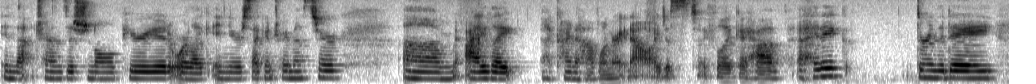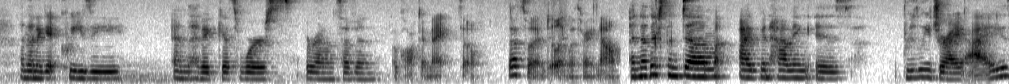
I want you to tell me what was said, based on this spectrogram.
in that transitional period or like in your second trimester. Um, I like I kind of have one right now. I just I feel like I have a headache during the day and then I get queasy and the headache gets worse around seven o'clock at night. So that's what I'm dealing with right now. Another symptom I've been having is really dry eyes.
